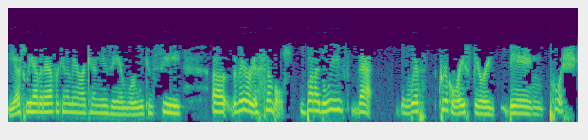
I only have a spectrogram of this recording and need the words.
Yes, we have an African American museum where we can see uh, the various symbols, but I believe that with critical race theory being pushed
